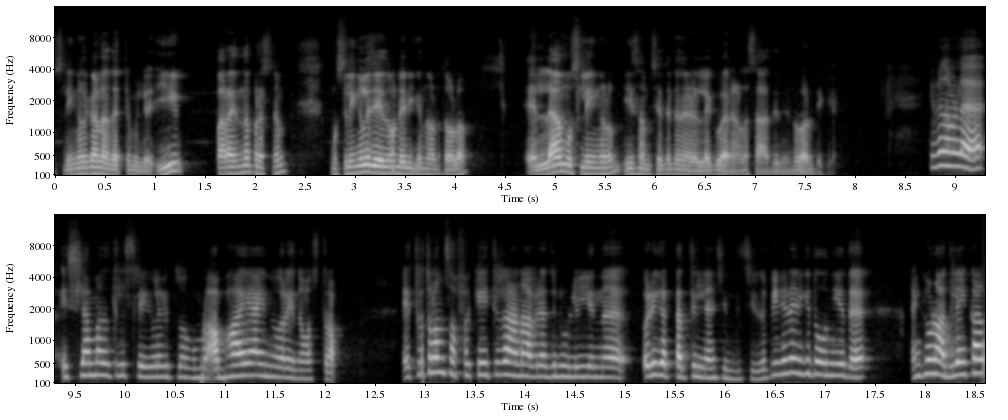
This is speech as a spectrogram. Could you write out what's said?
മുസ്ലിങ്ങൾക്കാണ് അത് ഏറ്റവും വലിയ ഈ പറയുന്ന പ്രശ്നം മുസ്ലിങ്ങൾ ചെയ്തുകൊണ്ടിരിക്കുന്നിടത്തോളം എല്ലാ മുസ്ലിങ്ങളും ഈ സംശയത്തിന്റെ നിഴലിലേക്ക് വരാനുള്ള സാധ്യതയാണ് വർദ്ധിക്കുക. ഇപ്പൊ നമ്മൾ ഇസ്ലാം മതത്തിൽ സ്ത്രീകളെ എടുത്ത് നോക്കുമ്പോൾ അഭായ എന്ന് പറയുന്ന വസ്ത്രം എത്രത്തോളം സഫക്കേറ്റഡ് ആണ് അവർ അതിനുള്ളിൽ നിന്ന് ഒരു ഘട്ടത്തിൽ ഞാൻ ചിന്തിച്ചിരുന്നു. പിന്നീട് എനിക്ക് തോന്നിയത് എനിക്ക് തോന്നുന്നു അതിനേക്കാൾ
